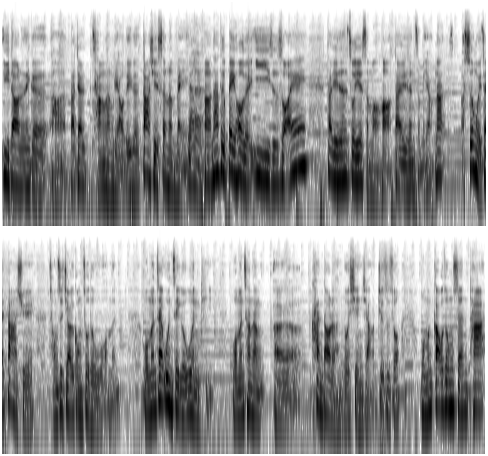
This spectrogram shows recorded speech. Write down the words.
遇到的那个啊，大家常常聊的一个大学生了没啊，那这个背后的意义就是说，哎，大学生做些什么？哈，大学生怎么样？那身为在大学从事教育工作的我们，我们在问这个问题，我们常常呃看到了很多现象，就是说，我们高中生他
